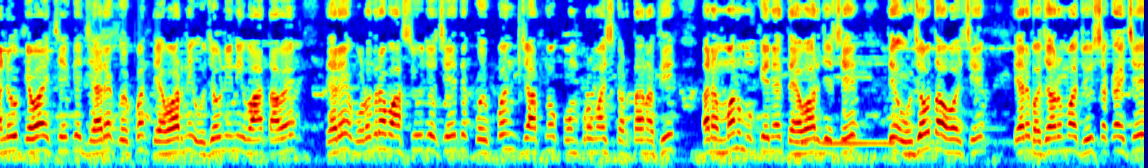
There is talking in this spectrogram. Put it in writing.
અને એવું કહેવાય છે કે જ્યારે કોઈપણ તહેવારની ઉજવણીની વાત આવે ત્યારે વડોદરાવાસીઓ જે છે તે કોઈપણ જાતનો કોમ્પ્રોમાઇઝ કરતા નથી અને મન મૂકીને તહેવાર જે છે તે ઉજવતા હોય છે. ત્યારે બજારોમાં જોઈ શકાય છે,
